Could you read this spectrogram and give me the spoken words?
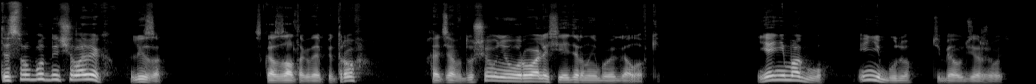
«Ты свободный человек, Лиза», — сказал тогда Петров, хотя в душе у него рвались ядерные боеголовки. Я не могу и не буду тебя удерживать,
